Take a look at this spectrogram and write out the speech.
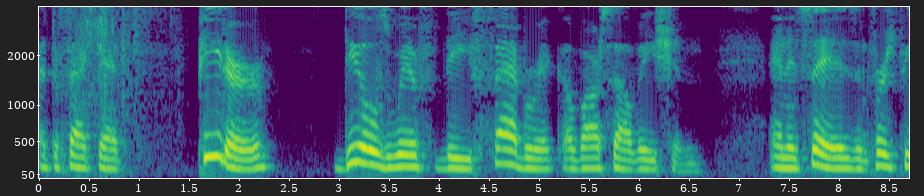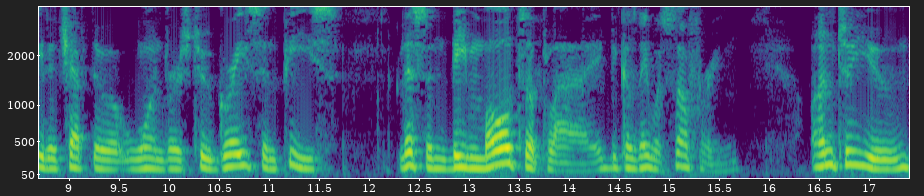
at the fact that Peter deals with the fabric of our salvation. And it says in 1 Peter chapter 1 verse 2, grace and peace, listen, be multiplied because they were suffering unto you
